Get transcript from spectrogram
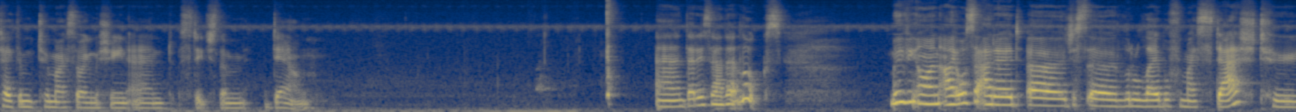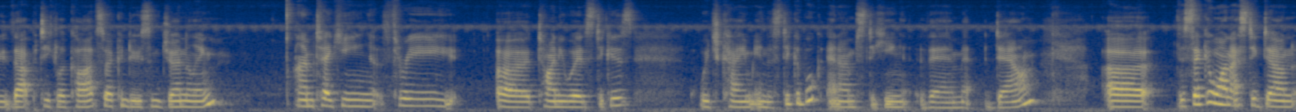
take them to my sewing machine and stitch them down. And that is how that looks. Moving on, I also added uh, just a little label for my stash to that particular card so I can do some journaling. I'm taking three uh, tiny word stickers which came in the sticker book and I'm sticking them down. Uh, the second one I stick down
